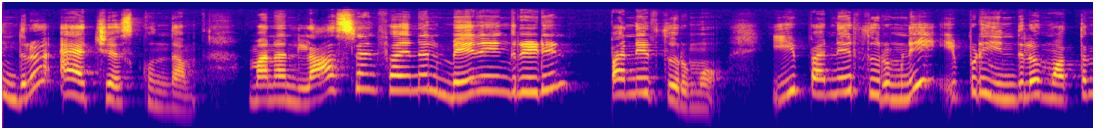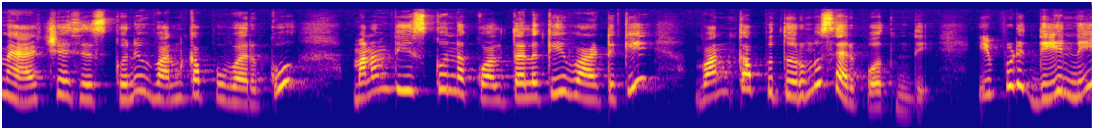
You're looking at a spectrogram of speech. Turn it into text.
ఇందులో యాడ్ చేసుకుందాం. మనం last and final main ingredient paneer తురుము. ఈ పన్నీర్ తురుముని ఇప్పుడు ఇందులో మొత్తం యాడ్ చేసేసుకొని వన్ కప్ వరకు మనం తీసుకున్న కొలతలకి వాటికి వన్ కప్ తురుము సరిపోతుంది. ఇప్పుడు దీన్ని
